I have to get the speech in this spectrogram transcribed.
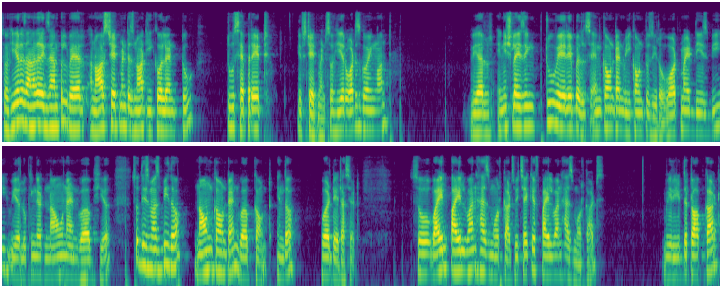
So here is another example where an OR statement is not equivalent to two separate if statements. So here what is going on? We are initializing two variables ncount and vcount to 0. What might these be? We are looking at noun and verb here. So these must be the noun count and verb count in the word dataset. So while pile 1 has more cards, we check if pile 1 has more cards we read the top card.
